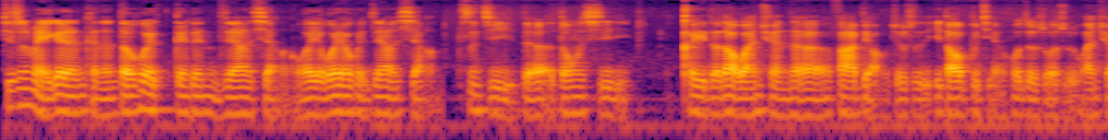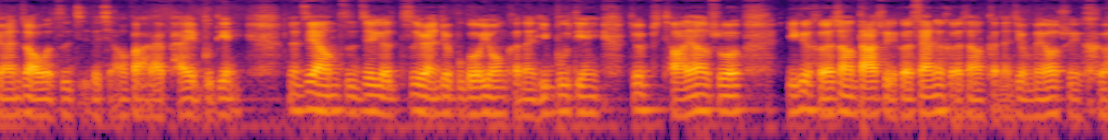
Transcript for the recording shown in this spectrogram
其实每个人可能都会跟跟你这样想，我也我也会这样想，自己的东西。可以得到完全的发表，就是一刀不剪，或者说是完全按照我自己的想法来拍一部电影。那这样子，这个资源就不够用，可能一部电影就好像说一个和尚打水喝，三个和尚可能就没有水喝。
